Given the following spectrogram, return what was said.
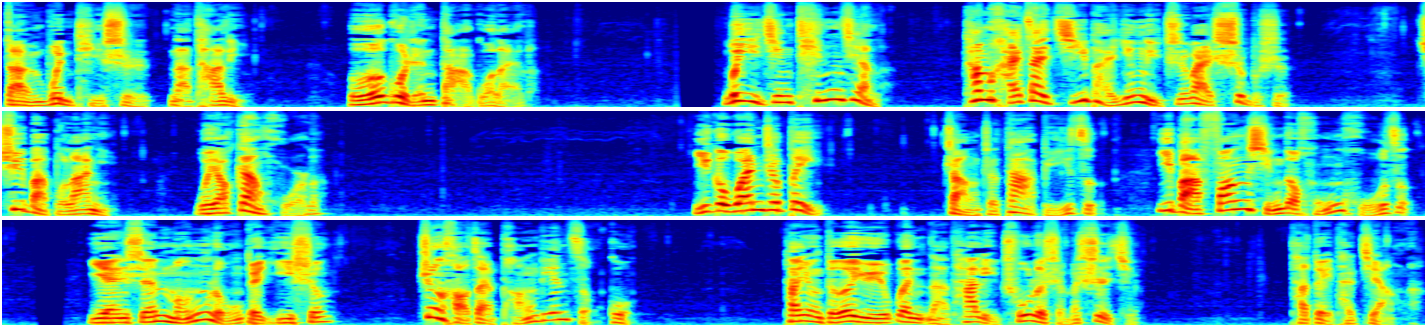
但问题是，娜塔莉，俄国人打过来了，我已经听见了。他们还在几百英里之外，是不是？去吧，布拉尼，我要干活了。一个弯着背、长着大鼻子、一把方形的红胡子、眼神朦胧的医生，正好在旁边走过。他用德语问娜塔莉出了什么事情。他对他讲了：“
